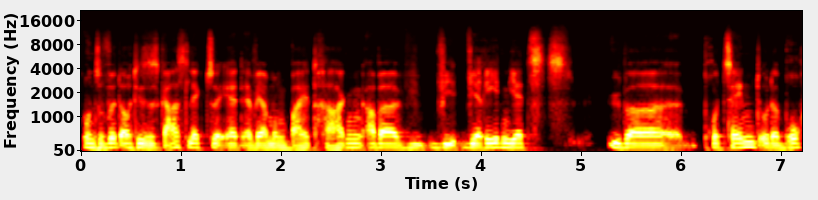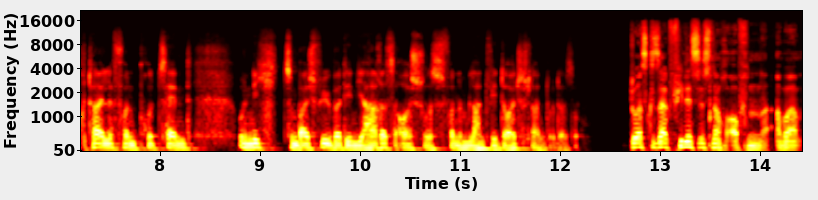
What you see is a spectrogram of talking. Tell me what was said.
Und so wird auch dieses Gasleck zur Erderwärmung beitragen. Aber wir, reden jetzt über Prozent oder Bruchteile von Prozent und nicht zum Beispiel über den Jahresausschuss von einem Land wie Deutschland oder so. Du hast gesagt, vieles ist noch offen, aber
